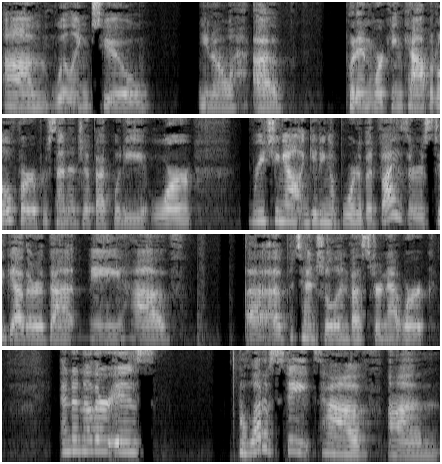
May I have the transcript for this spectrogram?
um, willing to, you know, uh, put in working capital for a percentage of equity or reaching out and getting a board of advisors together that may have a, a potential investor network. And another is a lot of states have, um,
